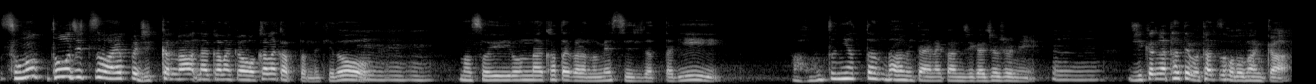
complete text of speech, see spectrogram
その当日はやっぱり実感がなかなか湧かなかったんだけど、うんうんうんまあそういういろんな方からのメッセージだったりあ本当にやったんだみたいな感じが徐々に、うん、時間が経てば経つほどなんか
